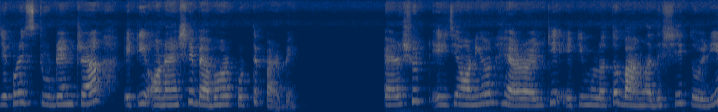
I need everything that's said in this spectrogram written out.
যে কোনো স্টুডেন্টরা এটি অনায়াসে ব্যবহার করতে পারবে। প্যারাশুট, এই যে অনিয়ন হেয়ার অয়েলটি, এটি মূলত বাংলাদেশেই তৈরি।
